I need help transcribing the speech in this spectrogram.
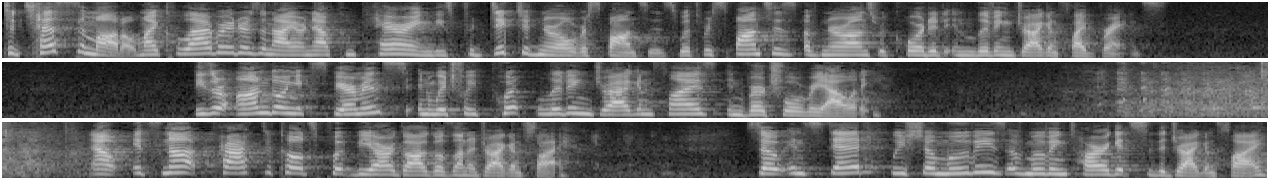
To test the model, my collaborators and I are now comparing these predicted neural responses with responses of neurons recorded in living dragonfly brains. These are ongoing experiments in which we put living dragonflies in virtual reality. Now, it's not practical to put VR goggles on a dragonfly. So instead, we show movies of moving targets to the dragonfly,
